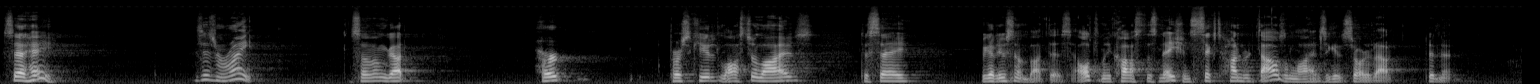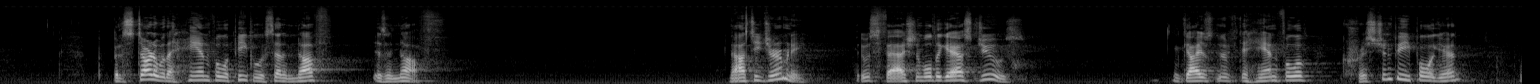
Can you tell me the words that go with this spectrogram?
said, hey, this isn't right. Some of them got hurt, persecuted, lost their lives to say, we got to do something about this. Ultimately, cost this nation 600,000 lives to get it sorted out, didn't it? But it started with a handful of people who said, enough is enough. Nazi Germany, it was fashionable to gas Jews. And guys, a handful of Christian people again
